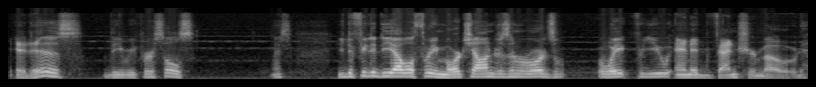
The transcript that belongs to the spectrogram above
It is the Reaper of Souls. Nice. You defeated Diablo 3. More challenges and rewards await for you in adventure mode.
